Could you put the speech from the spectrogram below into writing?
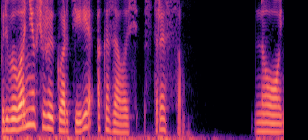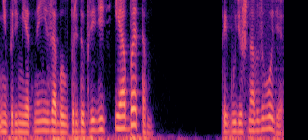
Пребывание в чужой квартире оказалось стрессом. Но неприметный не забыл предупредить и об этом. Ты будешь на взводе.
